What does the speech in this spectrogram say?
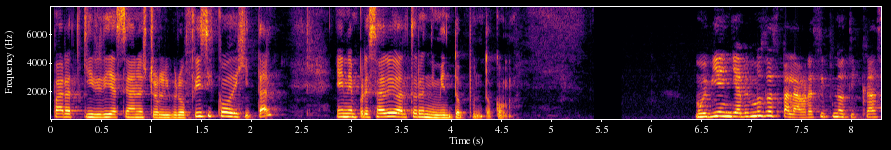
para adquirir ya sea nuestro libro físico o digital en empresariodealtorendimiento.com. Muy bien, ya vimos las palabras hipnóticas,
